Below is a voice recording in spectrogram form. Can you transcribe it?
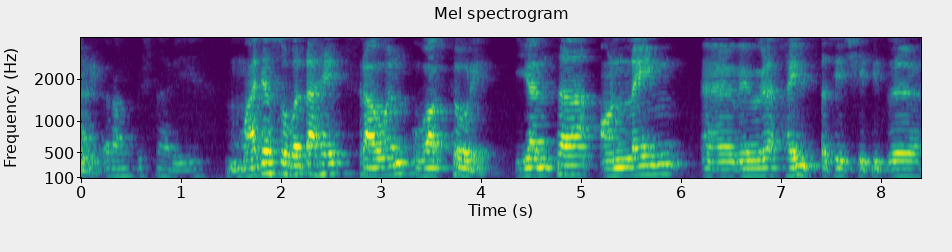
हरी. रामकृष्ण हरी. माझ्यासोबत आहेत श्रावण वागचौरे यांचा ऑनलाईन वेगवेगळ्या फाईल्स तसे शेतीचं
